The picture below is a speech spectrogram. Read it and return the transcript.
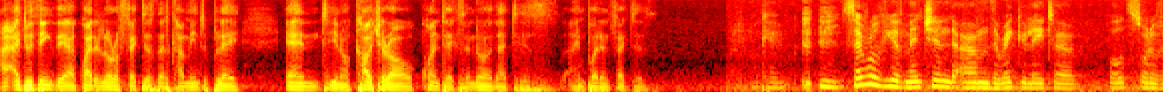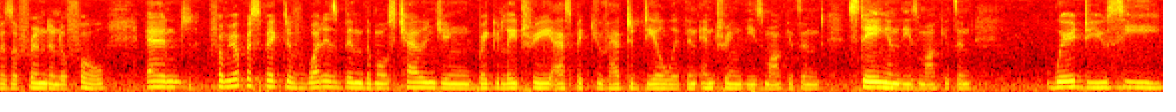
I, I, do think there are quite a lot of factors that come into play, and you know, cultural context and all that is important factors. Okay, several of you have mentioned um, the regulator, both sort of as a friend and a foe. And from your perspective, what has been the most challenging regulatory aspect you've had to deal with in entering these markets and staying in these markets? And where do you see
